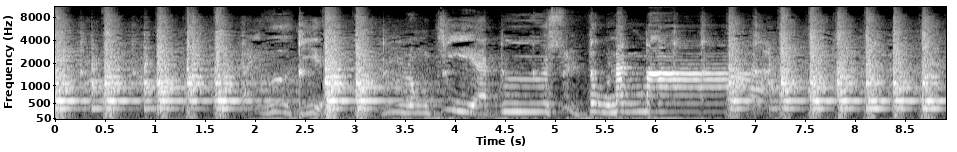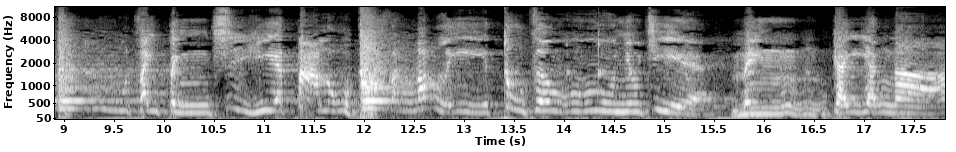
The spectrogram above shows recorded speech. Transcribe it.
但是的龙街狗屎都能吗？五在兵器也大路上往里都走牛街，命该样、啊？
